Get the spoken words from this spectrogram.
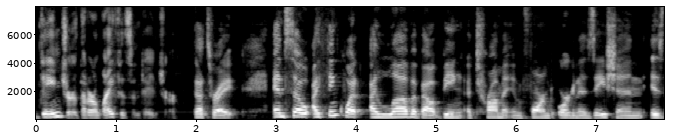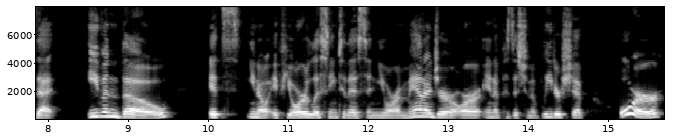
danger, that our life is in danger. That's right. And so I think what I love about being a trauma informed organization is that even though it's, you know, if you're listening to this and you're a manager or in a position of leadership, or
